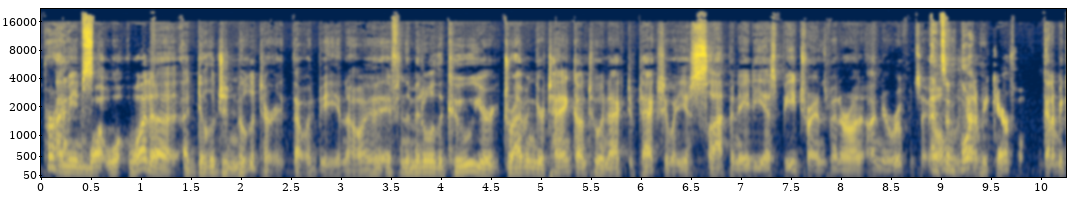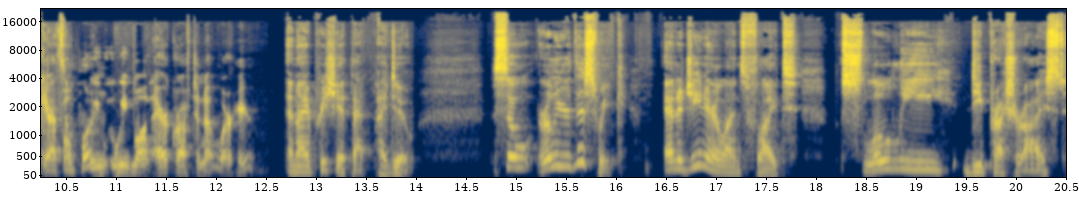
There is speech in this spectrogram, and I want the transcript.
Perhaps. I mean, what what, what a, a, diligent military that would be. You know, if in the middle of the coup you're driving your tank onto an active taxiway, you slap an ADSB transmitter on, on your roof and say, That's "Oh, important. got to be careful. Got to be careful. That's important. We, we want aircraft to know we're here." And I appreciate that. I do. So earlier this week, Aegean Airlines flight slowly depressurized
